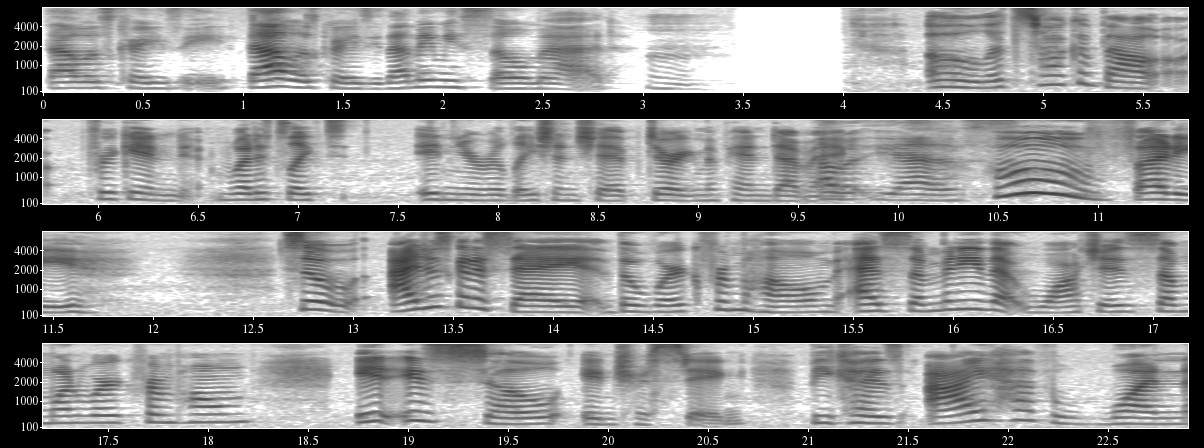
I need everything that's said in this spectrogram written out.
That was crazy. That was crazy. That made me so mad. Mm. Oh, let's talk about freaking what it's like t- in your relationship during the pandemic. Oh, yes. Whoo, buddy. So I just gotta say, the work from home, as somebody that watches someone work from home, it is so interesting because I have one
